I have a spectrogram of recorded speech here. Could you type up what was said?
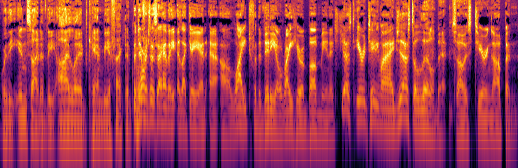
or the inside of the eyelid can be affected. The difference is I have a like a, an- a a light for the video right here above me, and it's just irritating my eye just a little bit. So it's tearing up, and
